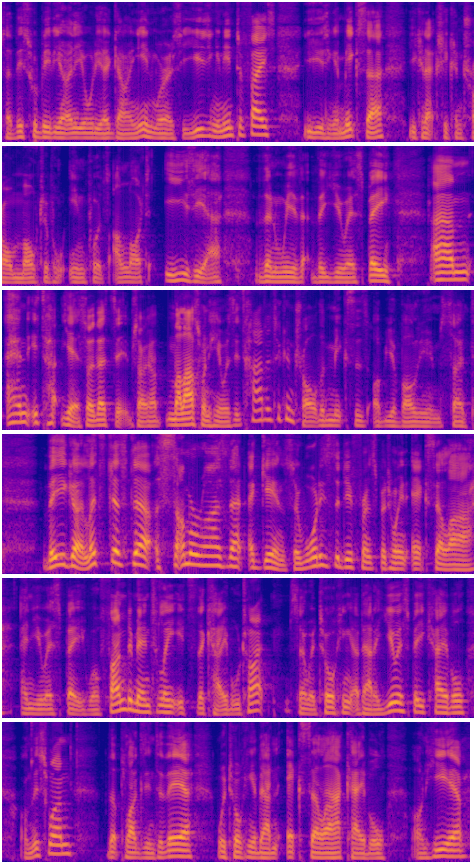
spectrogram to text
So this would be the only audio going in. Whereas you're using an interface, you're using a mixer, you can actually control multiple inputs a lot easier than with the USB. Um, and it's, yeah, so that's it. Sorry, my last one here was it's harder to control the mixes of your volumes. So there you go. Let's just uh, summarize that again. So what is the difference between XLR and USB? Well, fundamentally, it's the cable type. So we're talking about a USB cable on this one that plugs into there. We're talking about an XLR cable on here,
